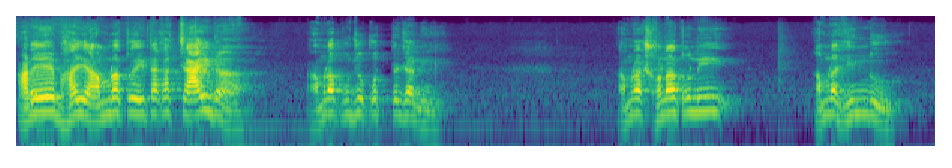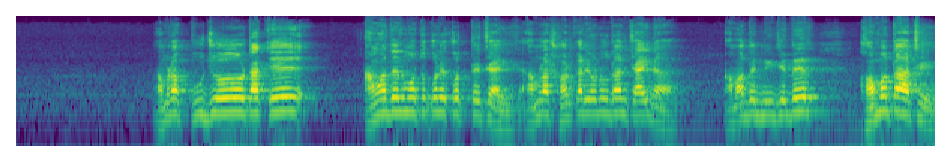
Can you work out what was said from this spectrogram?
আরে ভাই, আমরা তো এই টাকা চাই না। আমরা পুজো করতে জানি। আমরা সনাতনী, আমরা হিন্দু। আমরা পুজোটাকে আমাদের মতো করে করতে চাই। আমরা সরকারি অনুদান চাই না। আমাদের নিজেদের ক্ষমতা আছে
